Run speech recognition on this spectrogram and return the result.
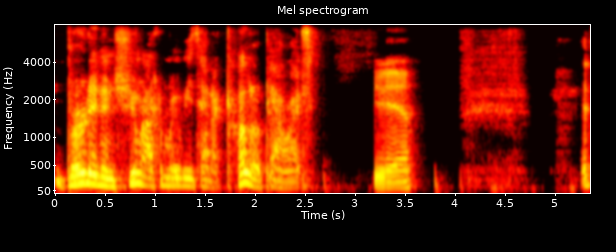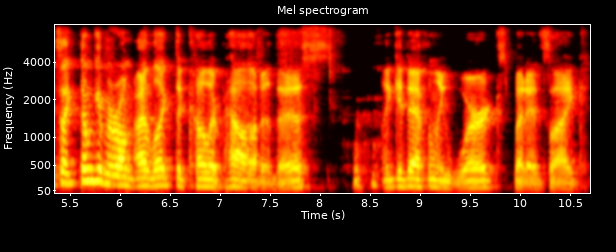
Burton and Schumacher movies had a color palette. Yeah. It's like don't get me wrong, I like the color palette of this. Like it definitely works, but it's like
